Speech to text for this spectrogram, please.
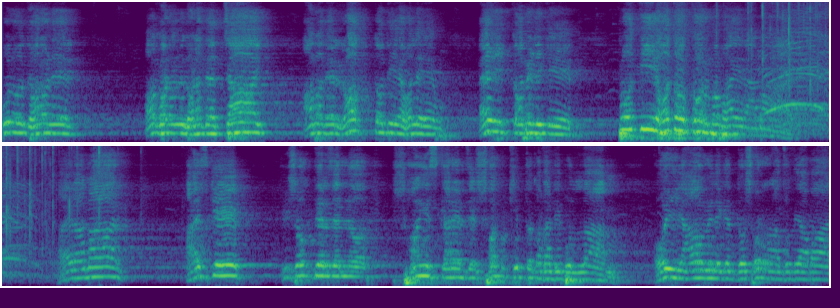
কোনো ধরনের অঘটন ঘটাতে চাই, আমাদের রক্ত দিয়ে হলে এই কমিটিকে প্রতিহত করব ভাইয়ের আমার। ভাইয়ের আমার, আজকে কৃষকদের জন্য সংস্কারের যে সংক্ষিপ্ত কথাটি বললাম, ওই আওয়ামী লীগের দোসররা যদি আবার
